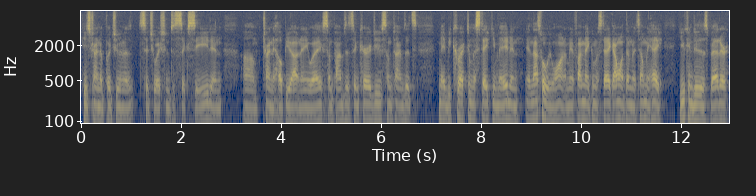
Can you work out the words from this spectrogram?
he's trying to put you in a situation to succeed and um, trying to help you out in any way. Sometimes it's encourage you, sometimes it's maybe correct a mistake you made, and, and that's what we want. I mean, if I make a mistake, I want them to tell me, hey, you can do this better.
